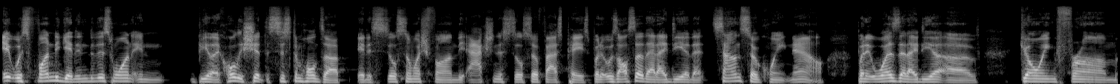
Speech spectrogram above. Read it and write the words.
it was fun to get into this one and be like, holy shit, the system holds up. It is still so much fun. The action is still so fast paced. But it was also that idea that sounds so quaint now, but it was that idea of going from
